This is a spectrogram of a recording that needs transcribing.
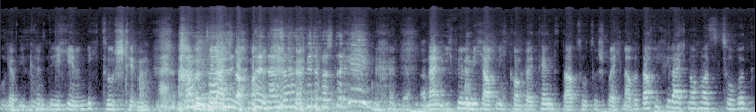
Oder ja, wie könnte ich Ihnen nicht zustimmen? Dann, sagen, Sie, nein, dann sagen Sie bitte was dagegen. nein, ich fühle mich auch nicht kompetent dazu zu sprechen. Aber darf ich vielleicht nochmals zurück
